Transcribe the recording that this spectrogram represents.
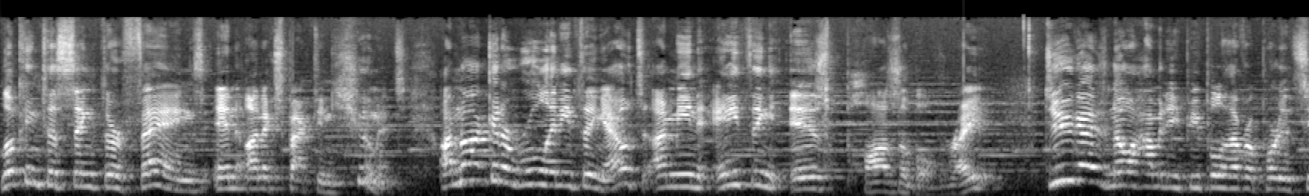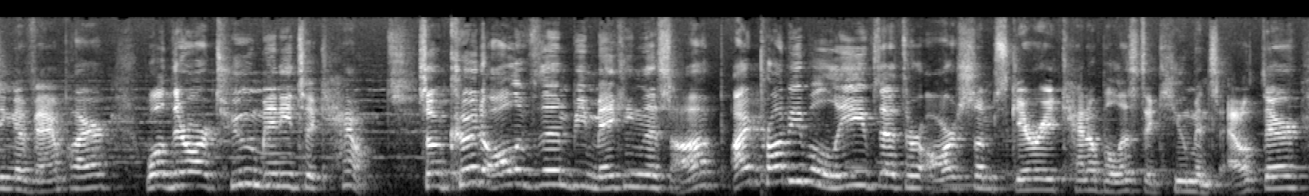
looking to sink their fangs in unexpected humans? I'm not gonna rule anything out. I mean, anything is plausible, right? Do you guys know how many people have reported seeing a vampire? Well, there are too many to count. So could all of them be making this up? I probably believe that there are some scary cannibalistic humans out there,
